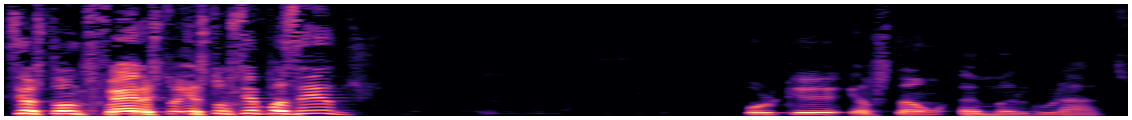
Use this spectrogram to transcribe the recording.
Se eles estão de férias, eles estão sempre azedos. Porque eles estão amargurados.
